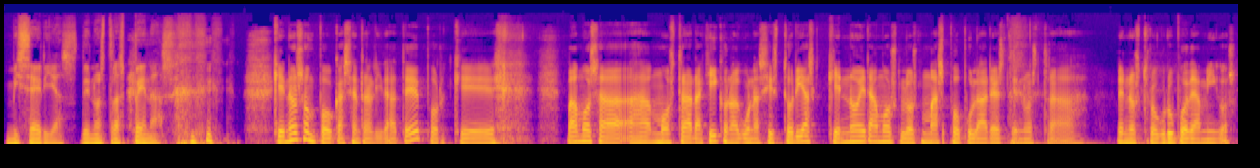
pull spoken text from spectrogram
miserias, de nuestras penas. que no son pocas en realidad, ¿eh? porque vamos a, a, mostrar aquí con algunas historias que no éramos los más populares de, nuestra, de nuestro grupo de amigos.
